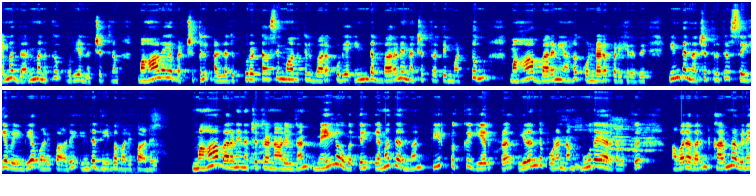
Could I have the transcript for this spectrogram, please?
எம தர்மனுக்கு உரிய நட்சத்திரம். மகாலய பட்சத்தில் அல்லது புரட்டாசி மாதத்தில் வரக்கூடிய இந்த பரணி நட்சத்திரத்தை மட்டும் மகாபரணியாக கொண்டாடப்படுகிறது. இந்த நட்சத்திரத்தில் செய்ய வேண்டிய வழிபாடு இந்த தீப வழிபாடு. மகாபரணி நட்சத்திர நாளில்தான் மேலோகத்தில் யமதர்மன் தீர்ப்புக்கு ஏற்ப இறந்து போன நம் மூதையார்களுக்கு அவரவரின் கர்ம வினை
